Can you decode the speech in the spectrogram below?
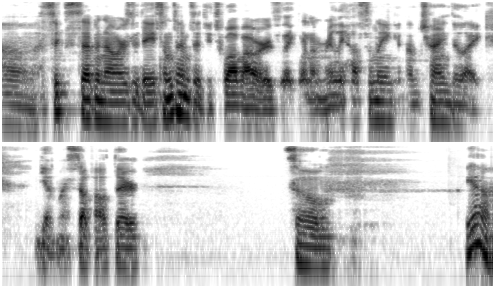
uh six, seven hours a day. Sometimes I do 12 hours, like when I'm really hustling and I'm trying to like get my stuff out there. So yeah,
